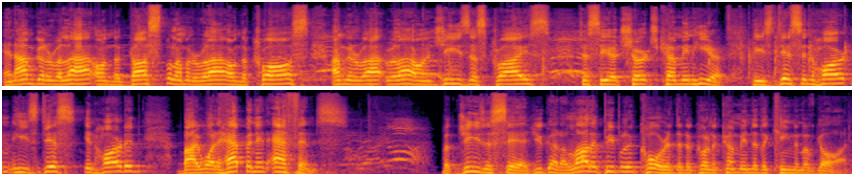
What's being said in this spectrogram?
And I'm going to rely on the gospel. I'm going to rely on the cross. I'm going to rely on Jesus Christ to see a church come in here. He's disheartened. He's disheartened by what happened in Athens. But Jesus said, You got a lot of people in Corinth that are going to come into the kingdom of God.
